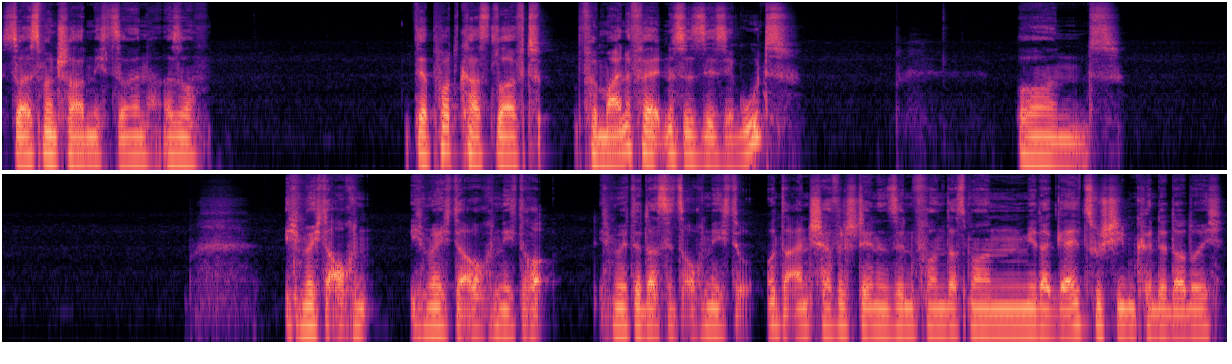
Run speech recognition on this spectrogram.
soll es mein Schaden nicht sein. Also, der Podcast läuft für meine Verhältnisse sehr, sehr gut. Und ich möchte auch, ich möchte auch nicht, ich möchte das jetzt auch nicht unter einen Scheffel stellen im Sinn von, dass man mir da Geld zuschieben könnte dadurch.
